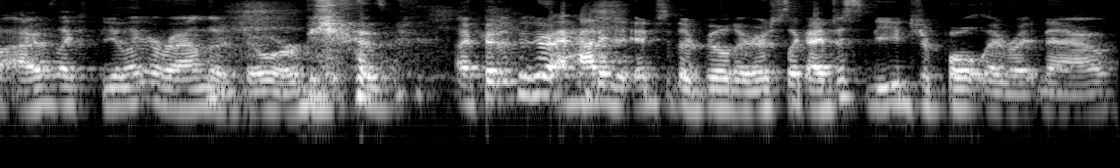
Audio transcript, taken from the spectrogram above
I was like feeling around their door because I couldn't figure out how to get into their building. I was like, I just need Chipotle right now.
